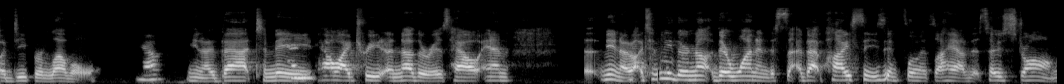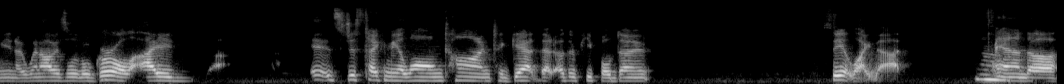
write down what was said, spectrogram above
a deeper level Yeah. You know that to me how i treat another is how and uh, you know to me they're not they're one and the sa- that pisces influence i have that's so strong you know when i was a little girl i it's just taken me a long time to get that other people don't see it like that Mm. and uh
